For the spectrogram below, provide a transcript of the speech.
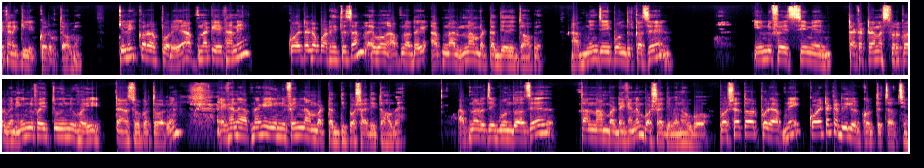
এখানে ক্লিক করতে হবে। ক্লিক করার পরে আপনাকে এখানে কয় টাকা পাঠাইতে চান এবং আপনাকে আপনার নাম্বারটা দিয়ে দিতে হবে। আপনি যেই বন্ধুর কাছে ইউনিফাই সিমে টাকা ট্রান্সফার করবেন ইউনিফাই টু ইউনিফাই ট্রান্সফার করতে পারবেন। এখানে আপনাকে ইউনিফাই নাম্বারটা বসায় দিতে হবে। আপনার যে বন্ধু আছে, তার নাম্বারটা এখানে বসায় দিবেন হব বসায় দেওয়ার পরে আপনি কয় টাকা রিলোড করতে চাচ্ছেন?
